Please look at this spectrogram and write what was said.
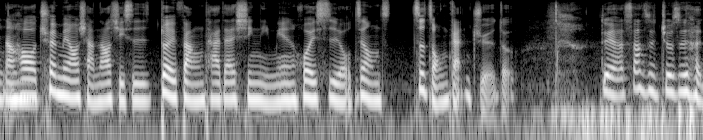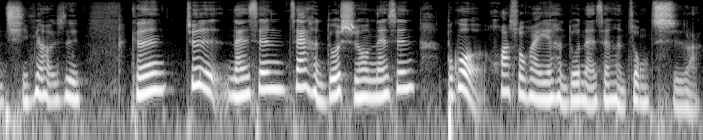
嗯、然后却没有想到，其实对方他在心里面会是有这样这种感觉的。对啊，上次就是很奇妙，就是。可能就是男生在很多时候，男生不过话说回来，也很多男生很重吃啦。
